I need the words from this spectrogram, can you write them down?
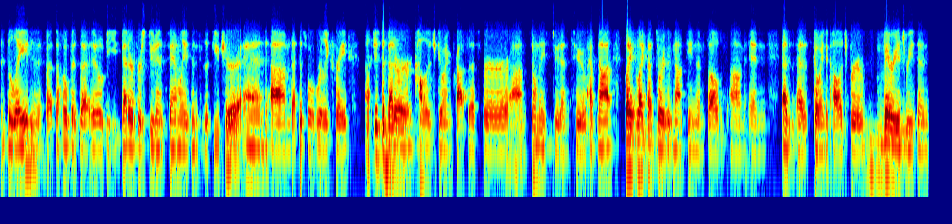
it's delayed, but the hope is that it'll be better for students, families into the future, and um, that this will really create uh, just a better college going process for um, so many students who have not, like, like that story, who have not seen themselves um, in as, as going to college for various reasons,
